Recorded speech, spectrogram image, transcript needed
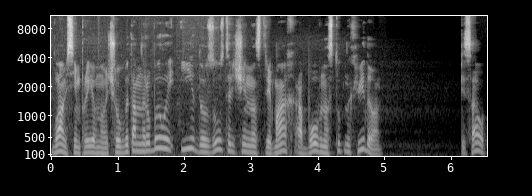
Вам всім приємного, чого ви там не робили, і до зустрічі на стрімах або в наступних відео. Peace out!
